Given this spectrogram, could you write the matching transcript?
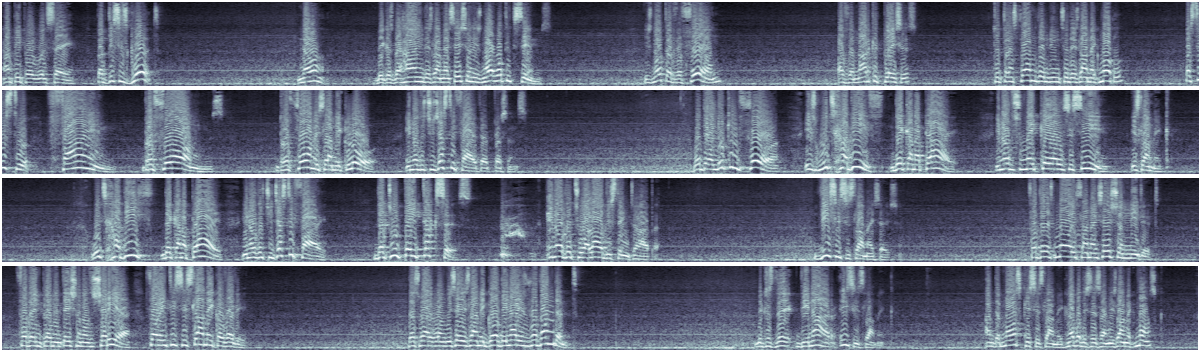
And people will say, but this is good. No, because behind Islamization is not what it seems. It's not a reform of the marketplaces to transform them into the Islamic model, but just to find reforms, reform Islamic law in order to justify their presence. What they are looking for is which hadith they can apply in order to make KLCC Islamic. Which hadith they can apply in order to justify that you pay taxes in order to allow this thing to happen. This is Islamization. For there is no Islamization needed for the implementation of Sharia, for it is Islamic already. That's why when we say Islamic gold dinar is redundant. Because the dinar is Islamic. And the mosque is Islamic. Nobody says an Islamic mosque.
